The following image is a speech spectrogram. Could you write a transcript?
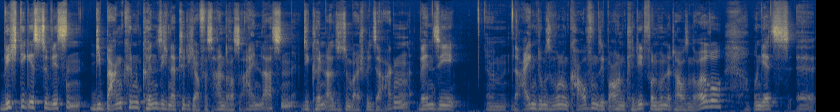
Wichtig ist zu wissen, die Banken können sich natürlich auf was anderes einlassen. Sie können also zum Beispiel sagen, wenn Sie ähm, eine Eigentumswohnung kaufen, Sie brauchen einen Kredit von 100.000 Euro und jetzt äh,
